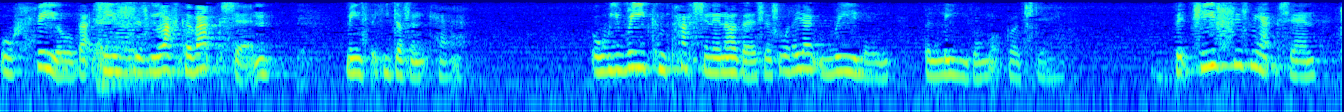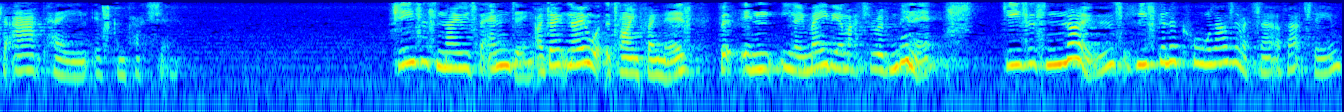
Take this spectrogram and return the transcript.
or feel that Jesus' lack of action means that he doesn't care? Or we read compassion in others as, well, they don't really believe in what God's doing. But Jesus' reaction to our pain is compassion. Jesus knows the ending. I don't know what the time frame is, but in you know maybe a matter of minutes, Jesus knows he's going to call Lazarus out of that tomb.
